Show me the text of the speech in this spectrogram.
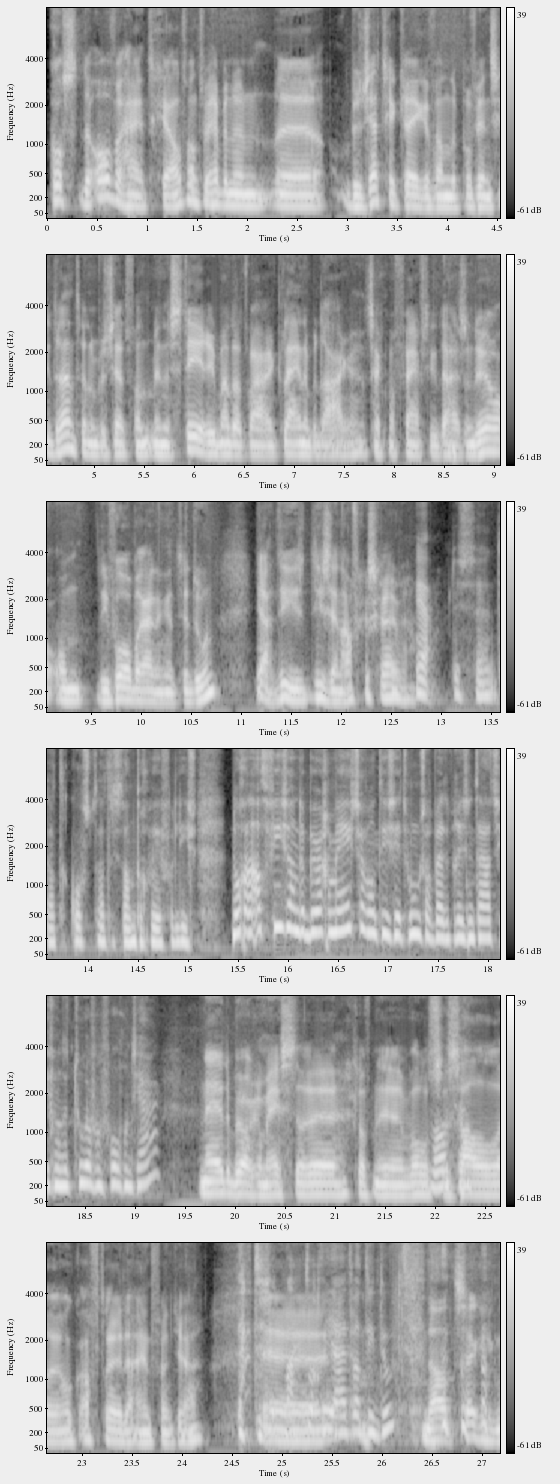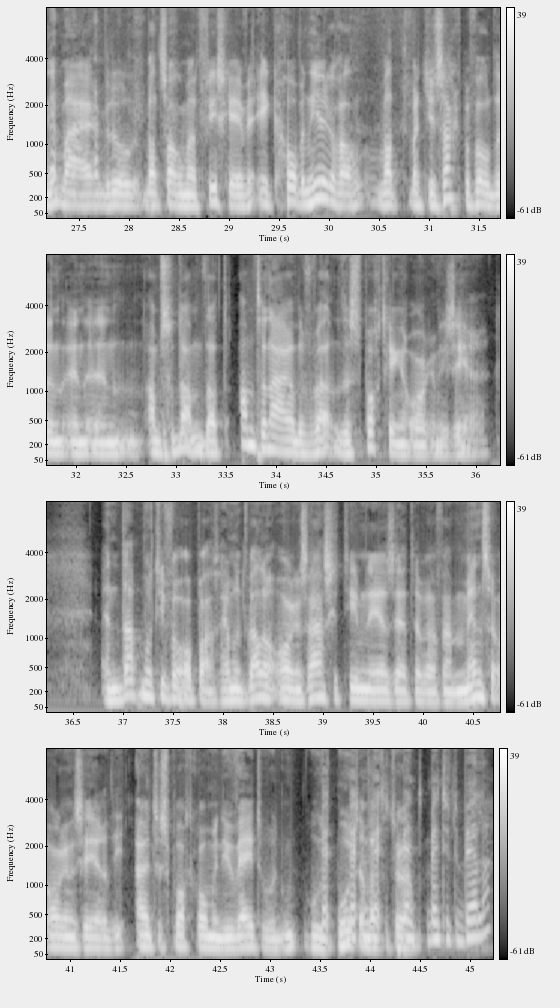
kost de overheid geld. Want we hebben een uh, budget gekregen van de provincie Drenthe... en een budget van het ministerie, maar dat waren kleine bedragen... zeg maar 50.000 euro, om die voorbereidingen te doen. Ja, die, die zijn afgeschreven. Ja, dus uh, dat, kost, dat is dan toch weer verlies. Nog een advies aan de burgemeester... want die zit woensdag bij de presentatie van de Tour van volgend jaar? Nee, de burgemeester, uh, ik geloof meneer Wolfsen, zal uh, ook aftreden eind van het jaar. dus het maakt toch niet uit wat hij doet? Nou, dat zeg ik niet, maar ik bedoel, wat zal ik hem advies geven? Ik hoop in ieder geval, wat, wat je zag bijvoorbeeld in, in, in Amsterdam... dat ambtenaren de, de sport gingen organiseren. En dat moet hij voor oppassen. Hij moet wel een organisatieteam neerzetten... waarvan mensen organiseren die uit de sport komen... die weten hoe het, hoe het moet en wat er te bent, bent u te bellen?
